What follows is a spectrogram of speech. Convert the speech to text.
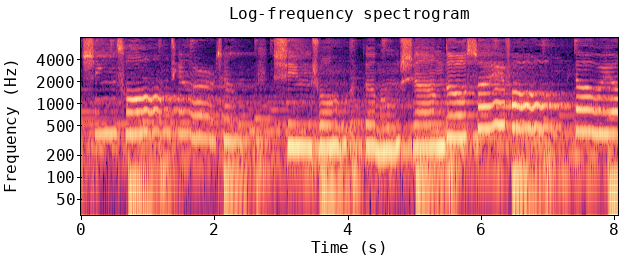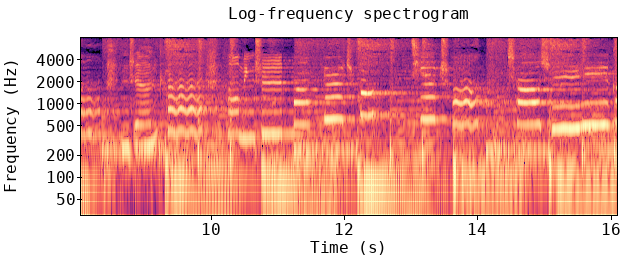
心从天而降，心中的梦想都随风飘扬。展开透明翅膀，宇宙天窗，找寻一个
